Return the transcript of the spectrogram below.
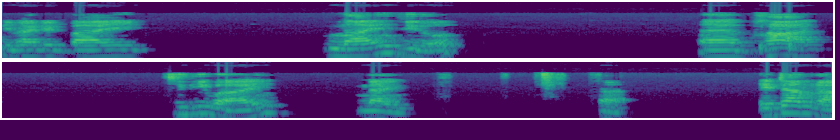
divided by nine zero ভাগ থ্রি বাই নাইন হ্যাঁ। এটা আমরা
